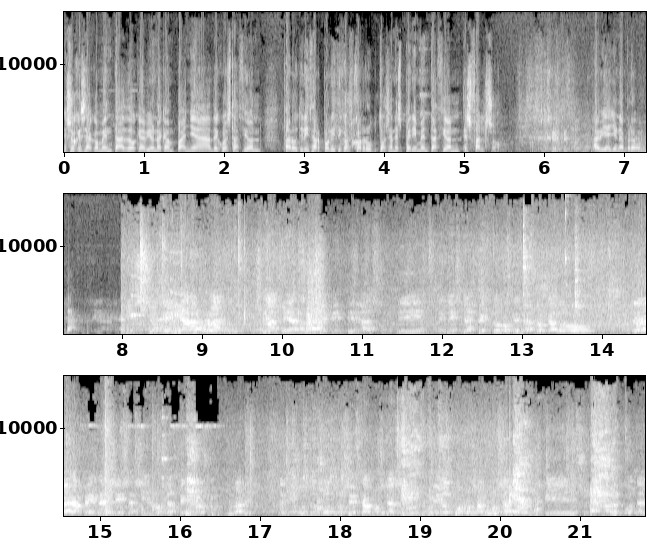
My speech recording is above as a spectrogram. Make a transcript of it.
eso que se ha comentado, que había una campaña de cuestación para utilizar políticos corruptos en experimentación, es falso. ¿Había ahí una pregunta? Yo quería pla- plantear simplemente las, en este aspecto lo que no ha tocado apenas es así los aspectos culturales. Te nosotros estamos casi influidos por los anglosajones que sus mascotas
